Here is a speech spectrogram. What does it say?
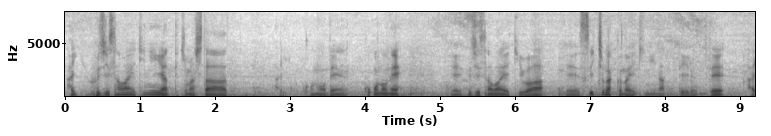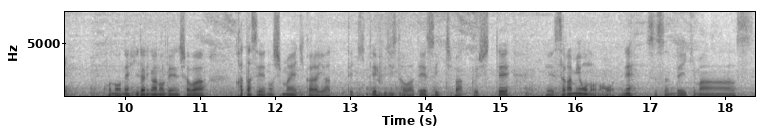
はい藤沢駅にやってきました。はいこのでここのね、えー、藤沢駅は、えー、スイッチバックの駅になっているんで、はい、このね左側の電車は片瀬江ノ島駅からやってきて藤沢でスイッチバックして、え、相模大野の方にね進んでいきます。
